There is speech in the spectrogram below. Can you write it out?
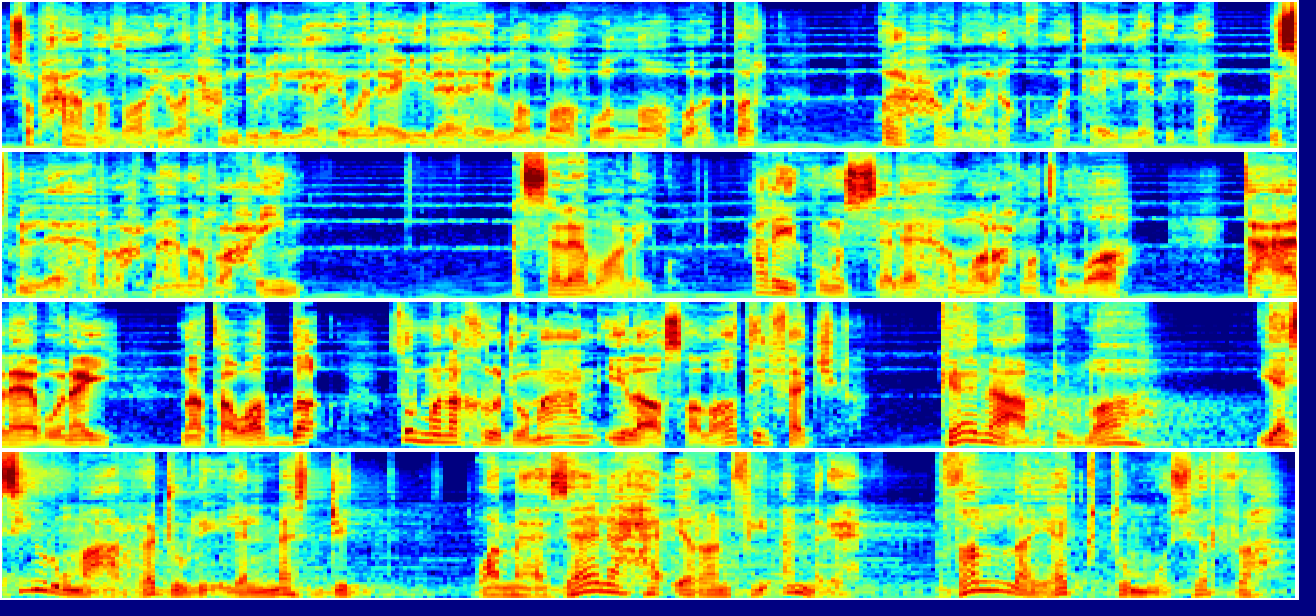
سبحان الله والحمد لله ولا إله إلا الله والله أكبر ولا حول ولا قوة إلا بالله. بسم الله الرحمن الرحيم. السلام عليكم. عليكم السلام ورحمة الله. تعال يا بني نتوضأ ثم نخرج معا إلى صلاة الفجر. كان عبد الله يسير مع الرجل إلى المسجد وما زال حائرا في أمره ظل يكتم سره.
